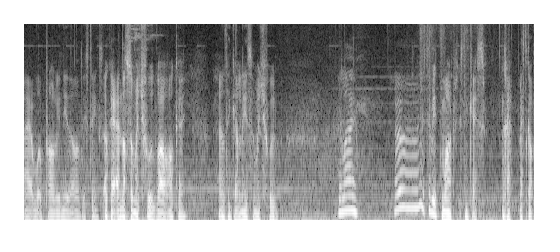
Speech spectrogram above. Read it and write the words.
I will probably need all of these things. Okay and not so much food. Wow okay. I don't think I'll need so much food. Will I? Uh, just a bit more just in case. Okay let's go.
